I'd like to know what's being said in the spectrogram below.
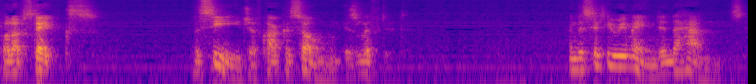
pull up stakes. The siege of Carcassonne is lifted. And the city remained in the hands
